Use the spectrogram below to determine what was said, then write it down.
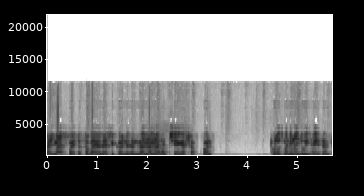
egy másfajta szabályozási környezetben nem lehetséges, akkor az megint egy új helyzet.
